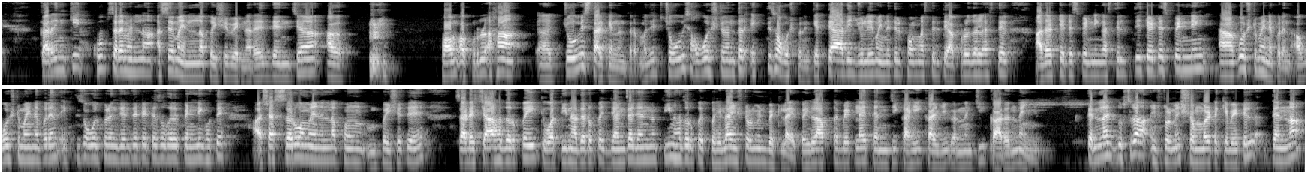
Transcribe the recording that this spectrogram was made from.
कारण की खूप साऱ्या महिलांना अशा महिलांना पैसे भेटणार आहेत ज्यांच्या फॉर्म अप्रूव्हल हा चोवीस तारखेनंतर म्हणजे चोवीस ऑगस्ट नंतर एकतीस ऑगस्टपर्यंत की त्याआधी जुलै महिन्यातील फॉर्म असतील ते अप्रूव्ह झाले असतील आधार स्टेटस पेंडिंग असतील ते स्टेटस पेंडिंग ऑगस्ट महिन्यापर्यंत. ऑगस्ट महिन्यापर्यंत एकतीस ऑगस्टपर्यंत ज्यांचे स्टेटस वगैरे पेंडिंग होते अशा सर्व महिन्यांना फॉर्म पैशाचे साडेचार हजार रुपये किंवा तीन हजार रुपये ज्यांच्या ज्यांना तीन हजार रुपये पहिला इन्स्टॉलमेंट भेटला आहे पहिला हप्ता भेटला आहे त्यांची काही काळजी करण्याची कारण नाही त्यांना दुसरा इन्स्टॉलमेंट शंभर टक्के भेटेल त्यांना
